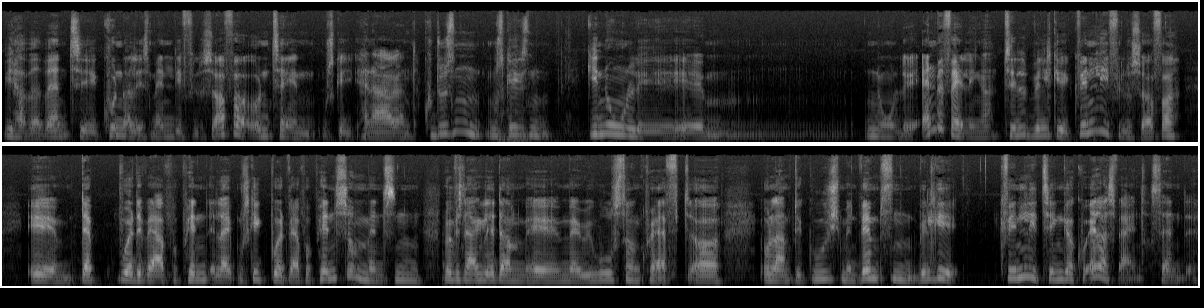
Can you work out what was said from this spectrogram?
Vi har været vant til kun at læse mandlige filosofer, undtagen måske Hannah Arendt. Kunne du sådan, måske sådan give nogle, øh, nogle anbefalinger til, hvilke kvindelige filosofer, øh, der burde være på pen, eller måske ikke burde være på pensum, men sådan, nu har vi snakket lidt om øh, Mary Wollstonecraft og Olam de Gouges, men hvem sådan, hvilke kvindelige tænkere kunne ellers være interessante?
